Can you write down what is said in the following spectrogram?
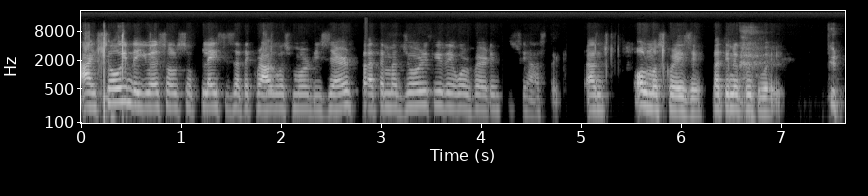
I saw in the US also places that the crowd was more reserved, but the majority they were very enthusiastic and almost crazy, but in a good way. Good.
